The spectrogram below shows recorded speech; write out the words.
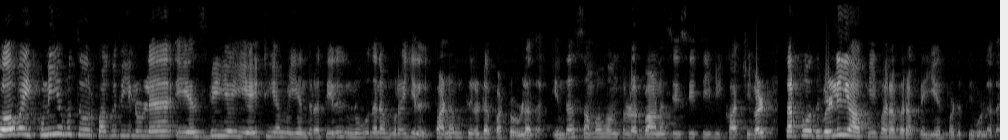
கோவை குனியமுத்தூர் பகுதியில் உள்ள எஸ்பிஐ ஏடிஎம் இயந்திரத்தில் நூதன முறையில் பணம் திருடப்பட்டுள்ளது. இந்த சம்பவம் தொடர்பான சிசிடிவி காட்சிகள் தற்போது வெளியாகி பரபரப்பை ஏற்படுத்தியுள்ளது.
